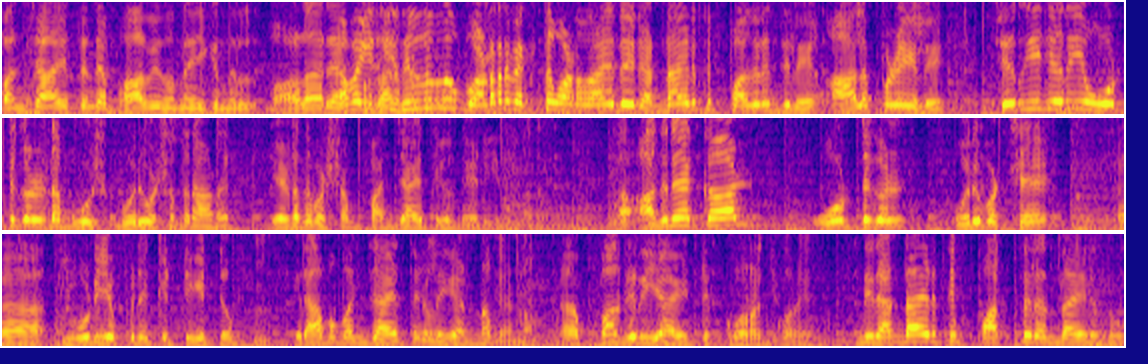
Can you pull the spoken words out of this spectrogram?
പഞ്ചായത്തിന്റെ ഭാവി നിർണയിക്കുന്നതിൽ വളരെ ഇതിൽ. നിന്ന് വളരെ വ്യക്തമാണ്. അതായത് രണ്ടായിരത്തി പതിനഞ്ചിൽ ആലപ്പുഴയിൽ ചെറിയ ചെറിയ വോട്ടുകളുടെ ഭൂരിപക്ഷത്തിനാണ് ഇടതുപക്ഷം പഞ്ചായത്തുകൾ നേടിയത്. അതിനേക്കാൾ വോട്ടുകൾ ഒരുപക്ഷെ യു ഡി എഫിന് കിട്ടിയിട്ടും ഗ്രാമപഞ്ചായത്തുകളുടെ എണ്ണം എണ്ണം. പകുതിയായിട്ട് കുറഞ്ഞു. കുറയുന്നു. ഇനി രണ്ടായിരത്തി പത്തിൽ എന്തായിരുന്നു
